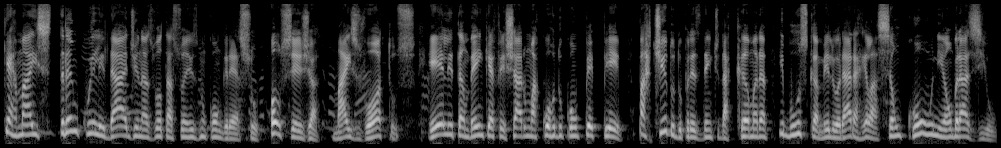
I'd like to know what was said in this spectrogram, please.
quer mais tranquilidade nas votações no Congresso, ou seja, mais votos. Ele também quer fechar um acordo com o PP, partido do presidente da Câmara, e busca melhorar a relação com a União Brasil.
